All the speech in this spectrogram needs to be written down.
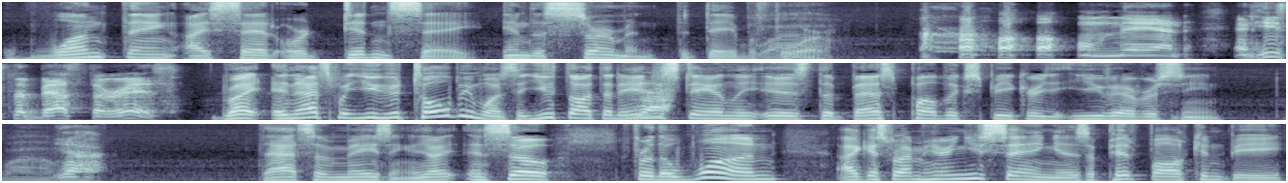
one thing I said or didn't say in the sermon the day before." Wow. oh man, and he's the best there is. Right, and that's what you told me once that you thought that Andy Yeah. Stanley is the best public speaker that you've ever seen. Wow. Yeah. That's amazing. And so for the one, I guess what I'm hearing you saying is a pitfall can be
